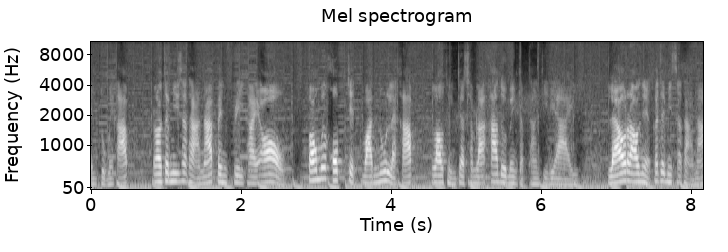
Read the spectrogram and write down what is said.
นถูกไหมครับ เราจะมีสถานะเป็นฟรี trial ต้องเมื่อครบ 7 วันนู่นแหละครับ เราถึงจะชำระค่าโดเมนกับทาง GDI แล้วเราเนี่ยก็จะมีสถานะ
